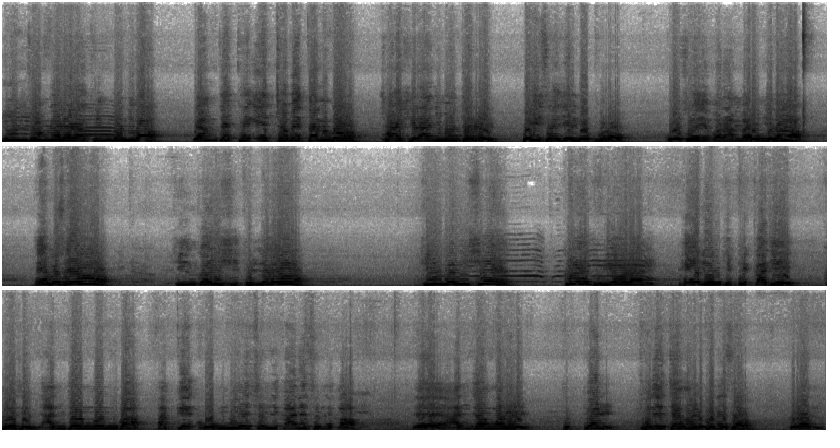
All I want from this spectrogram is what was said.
윤석열이나 김건희가 양재택 애첩했다는 거 사실 아니면 저를 허위사실 유포로 고소해보란 말입니다. 해보세요. 김건희 씨 들려요? 김건희 씨 그런 비열한 폐륜 집회까지 그 안정원과 함께 공무했습니까 안 했습니까? 예, 안정원을 특별 초대장을 보내서 그런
